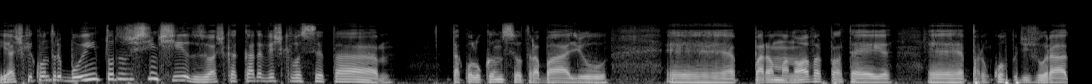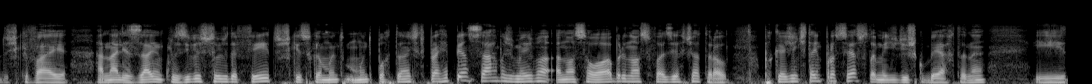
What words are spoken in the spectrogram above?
E acho que contribui em todos os sentidos. Eu acho que a cada vez que você está tá colocando o seu trabalho é, para uma nova plateia, é, para um corpo de jurados que vai analisar inclusive os seus defeitos, que isso que é muito, muito importante, para repensarmos mesmo a nossa obra e o nosso fazer teatral. Porque a gente está em processo também de descoberta, né? E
